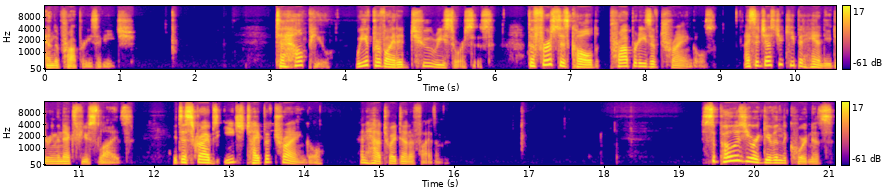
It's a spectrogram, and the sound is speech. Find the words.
and the properties of each. To help you, we have provided two resources the first is called Properties of Triangles. I suggest you keep it handy during the next few slides. It describes each type of triangle and how to identify them. Suppose you are given the coordinates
